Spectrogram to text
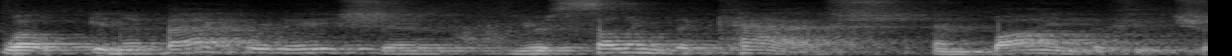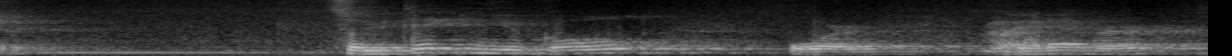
Well, in a backwardation, you're selling the cash and buying the future. So you're taking your gold or Right. whatever,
